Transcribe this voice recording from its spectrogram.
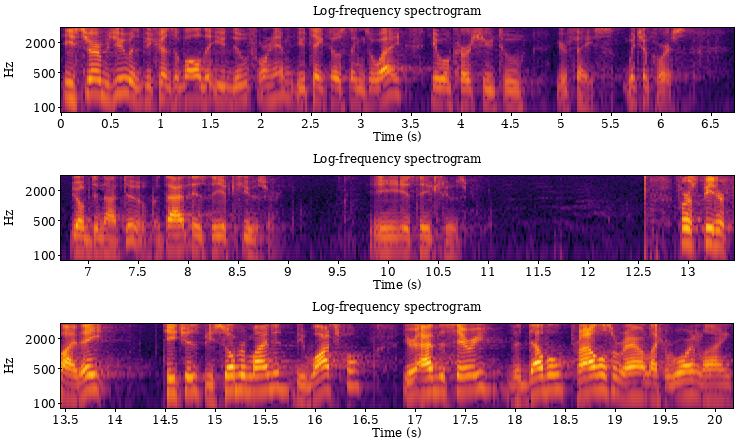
he serves you is because of all that you do for him. You take those things away, he will curse you to your face, which, of course, Job did not do. But that is the accuser. He is the accuser. 1 Peter 5 8 teaches, Be sober minded, be watchful. Your adversary, the devil, prowls around like a roaring lion,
